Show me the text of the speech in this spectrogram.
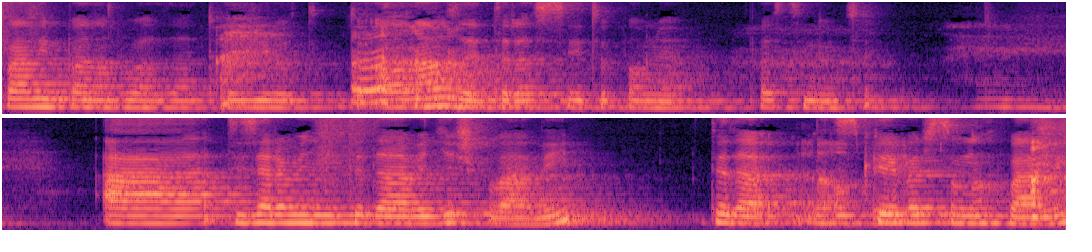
chválim Pána Boha za tvoj život. Ale naozaj teraz je to po mňa fascinujúce. A ty zároveň teda vedieš chvály. Teda okay. spievaš so mnou chváli.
